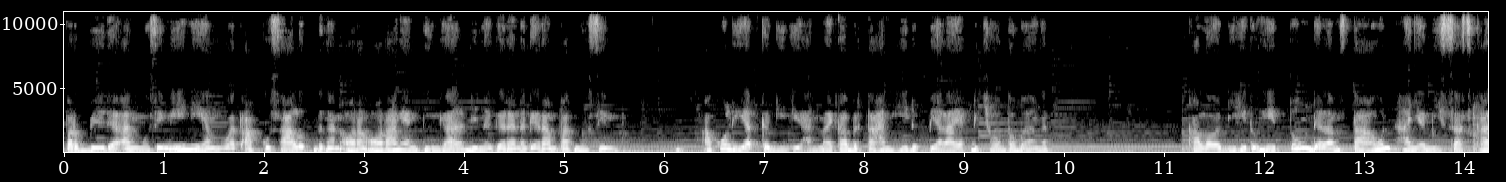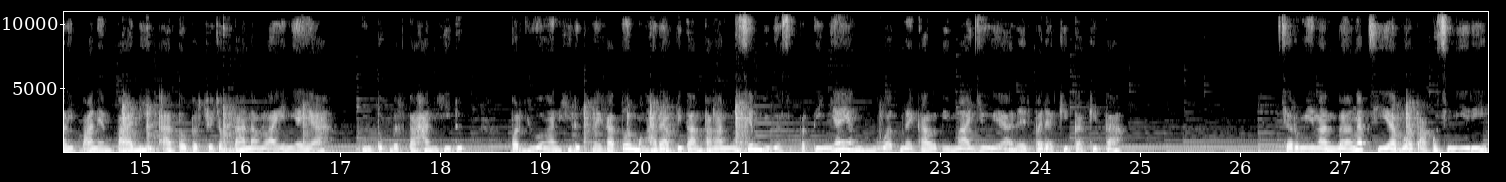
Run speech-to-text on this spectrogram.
perbedaan musim ini yang buat aku salut dengan orang-orang yang tinggal di negara-negara empat musim. Aku lihat kegigihan mereka bertahan hidup ya layak dicontoh banget. Kalau dihitung-hitung dalam setahun hanya bisa sekali panen padi atau bercocok tanam lainnya ya untuk bertahan hidup. Perjuangan hidup mereka tuh menghadapi tantangan musim juga sepertinya yang membuat mereka lebih maju ya daripada kita-kita. Cerminan banget sih ya buat aku sendiri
